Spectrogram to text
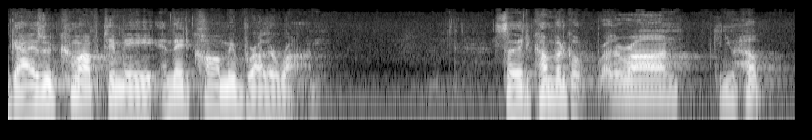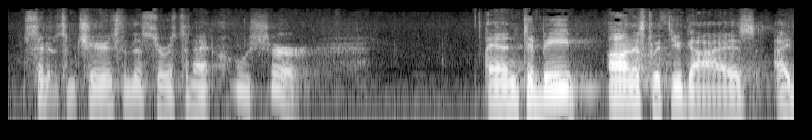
guys would come up to me and they'd call me Brother Ron. So they'd come up and go, Brother Ron, can you help set up some chairs for this service tonight? Oh, sure. And to be honest with you guys, I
